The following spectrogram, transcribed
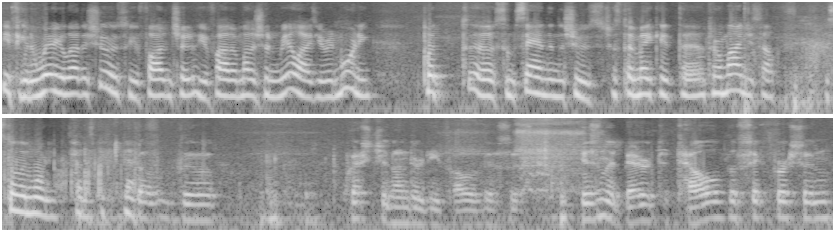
if you're gonna wear your leather shoes, so your father should, your father and mother shouldn't realize you're in mourning. Put uh, some sand in the shoes just to make it uh, to remind yourself you're still in mourning, so to speak. Yeah. The, the question underneath all of this is, isn't it better to tell the sick person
